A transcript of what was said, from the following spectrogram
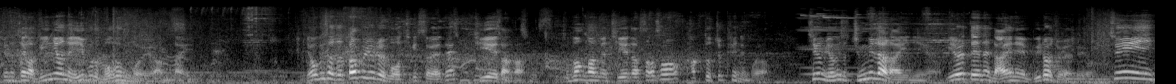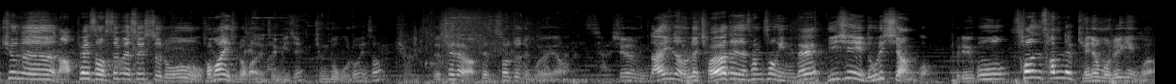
그래서 제가 미니언을 일부러 먹은 거예요 앞라인 여기서도 W를 뭐 어떻게 써야 돼? 뒤에다가. 도망가면 뒤에다 써서 각도 좁히는 거야. 지금 여기서 중밀라 라인이에요. 이럴 때는 라인을 밀어줘야 돼요. 스윈 Q는 앞에서 쓰면 쓸수록 더 많이 들어가는 데미지? 중복으로 해서? 최대한 앞에서 써주는 거예요. 지금 라인은 원래 져야 되는 상성인데 니신이 노리시 한 거. 그리고 선 3렙 개념으로 이긴 거야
